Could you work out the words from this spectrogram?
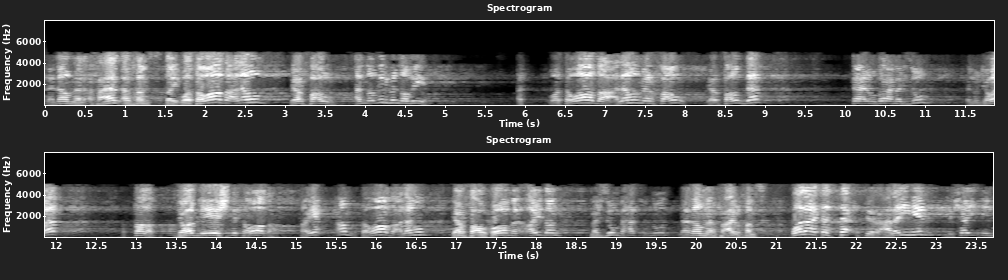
لأنه من الأفعال الخمس. طيب وتواضع لهم يرفعون. النظير بالنظير. وتواضع لهم يرفعون. يرفعون ده فعل مضارع مجزوم انه جواب الطلب. جواب لإيش؟ لتواضع. صحيح؟ أمر. تواضع لهم يرفعوك هو أيضا مجزوم بحذف النون. لأنهم من الفعال الخمسة ولا تستأثر عليهم بشيء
